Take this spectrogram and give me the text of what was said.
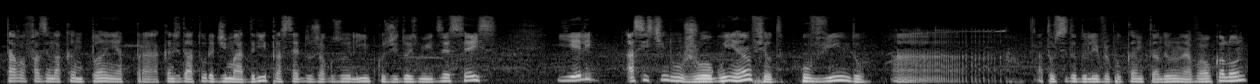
estava fazendo a campanha para a candidatura de Madrid para a sede dos Jogos Olímpicos de 2016 e ele assistindo um jogo em Anfield, ouvindo a, a torcida do Liverpool cantando o Naval Calone,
